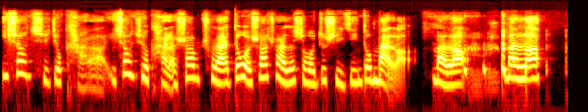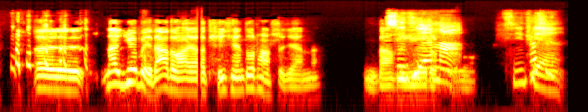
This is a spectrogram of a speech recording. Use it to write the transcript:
一上去就卡了，一上去就卡了，刷不出来。等我刷出来的时候，就是已经都满了，满了，满了。呃，那约北大的话要提前多长时间呢？你当时七天呢？七天，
